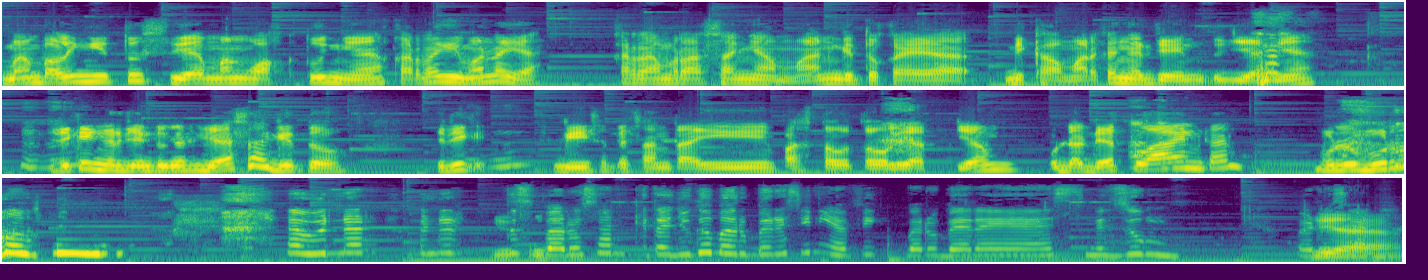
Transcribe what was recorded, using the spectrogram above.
Cuman paling itu sih emang waktunya, karena gimana ya? Karena merasa nyaman gitu kayak di kamar kan ngerjain ujiannya. Jadi kayak ngerjain tugas biasa gitu. Jadi di santai-santai pas tahu-tahu lihat jam udah deadline kan buru-buru langsung Ya bener bener. Terus Gitu. barusan kita juga baru beres ini ya Fik, baru beres ngezoom. Barusan. Iya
